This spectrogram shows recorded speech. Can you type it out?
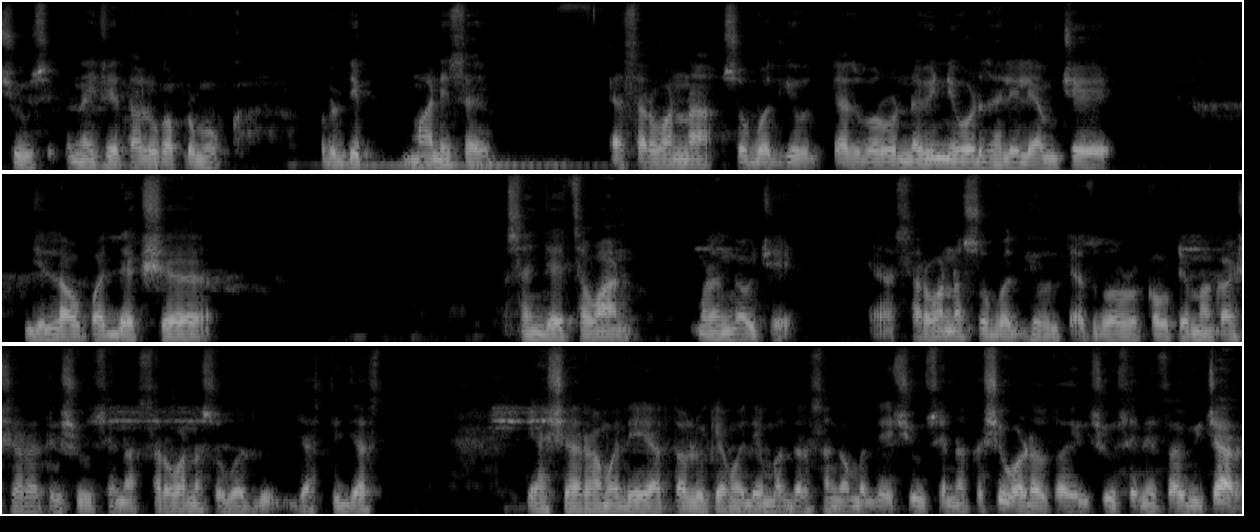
शिवसेनेचे तालुका प्रमुख प्रदीप मानेसाहेब या सर्वांना सोबत घेऊन त्याचबरोबर नवीन निवड झालेले आमचे जिल्हा उपाध्यक्ष संजय चव्हाण मळणगावचे या सर्वांना सोबत घेऊन त्याचबरोबर कवठे महाकाळ शहरातील शिवसेना सर्वांना सोबत घेऊन जास्तीत जास्त या शहरामध्ये या तालुक्यामध्ये मतदारसंघामध्ये शिवसेना कशी वाढवता येईल? शिवसेनेचा विचार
